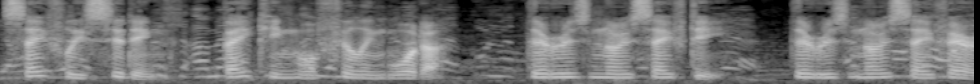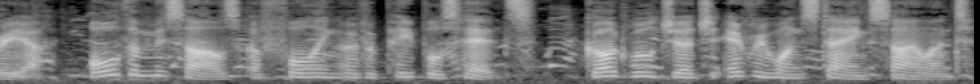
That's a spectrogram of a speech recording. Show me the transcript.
safely sitting, baking or filling water. There is no safety. There is no safe area. All the missiles are falling over people's heads. God will judge everyone staying silent,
